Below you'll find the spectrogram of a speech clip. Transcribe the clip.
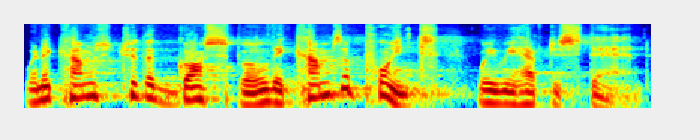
when it comes to the gospel, there comes a point where we have to stand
